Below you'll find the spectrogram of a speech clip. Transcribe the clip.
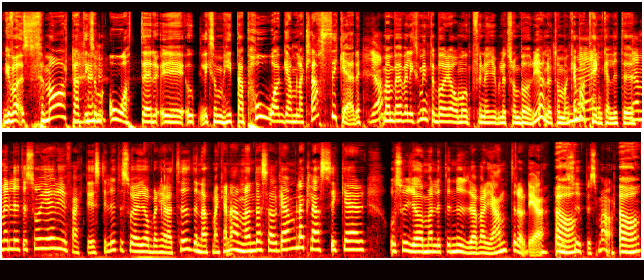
Gud vad smart att liksom åter eh, upp, liksom hitta på gamla klassiker. Ja. Man behöver liksom inte börja om och uppfinna hjulet från början, utan man kan bara Nej. tänka lite... Ja, men lite så är det ju faktiskt. Det är lite så jag jobbar hela tiden, att man kan använda sig av gamla klassiker och så gör man lite nya varianter av det. Det är Ja. supersmart. Ja.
